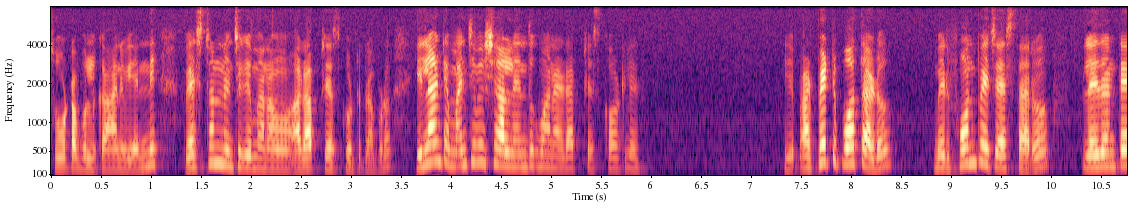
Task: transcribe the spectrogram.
సూటబుల్ కానివి అన్నీ వెస్ట్రన్ నుంచి మనం అడాప్ట్ చేసుకుంటున్నప్పుడు ఇలాంటి మంచి విషయాలను ఎందుకు మనం అడాప్ట్ చేసుకోవట్లేదు? వాడు మీరు ఫోన్పే చేస్తారు లేదంటే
